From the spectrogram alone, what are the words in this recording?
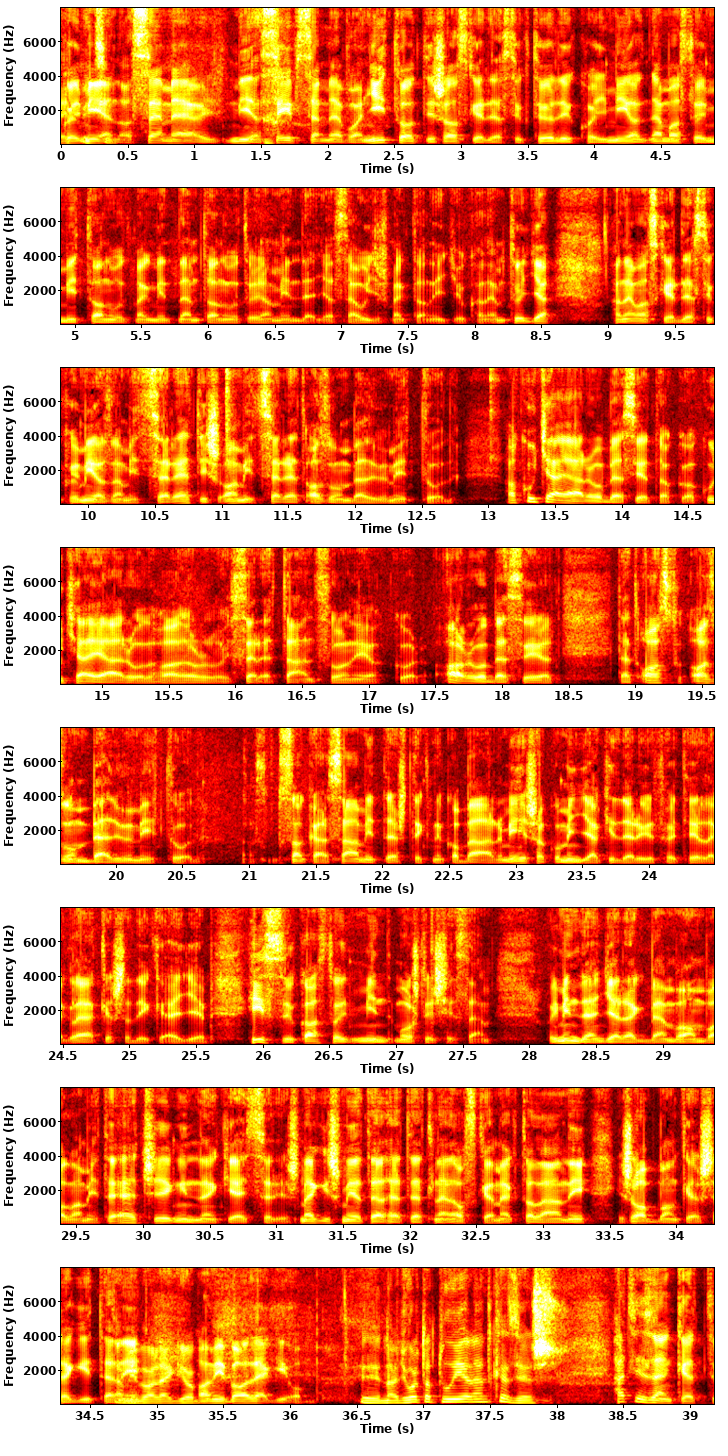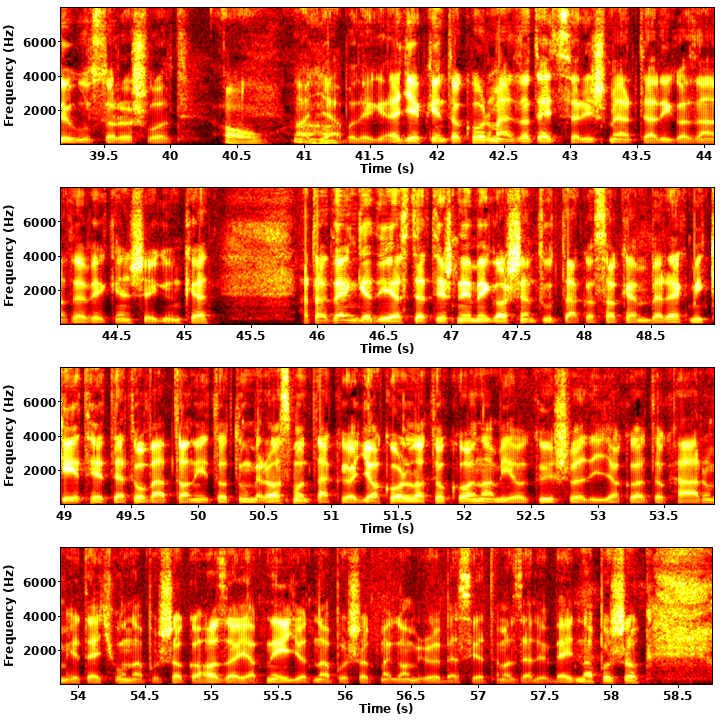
hogy milyen a szeme, hogy milyen szép szeme van nyitott, és azt kérdeztük tőlük, hogy mi, nem azt, hogy mit tanult, meg mit nem tanult, olyan mindegy, aztán úgyis megtanítjuk, ha nem tudja, hanem azt kérdeztük, hogy mi az, amit szeret, és amit szeret, azon belül mit tud. Ha kutyájáról beszélt, akkor a kutyájáról, ha arról, hogy szeret táncolni, akkor arról beszélt. Tehát azt, azon belül mit tud akár a bármi, és akkor mindjárt kiderült, hogy tényleg lelkesedik egyéb. Hisszük azt, hogy mind, most is hiszem, hogy minden gyerekben van valami tehetség, mindenki egyszer és megismételhetetlen, azt kell megtalálni, és abban kell segíteni. Amiben a legjobb. Amiben a legjobb. Nagy volt a túljelentkezés? Hát 12-20-szoros volt. Oh, Nagyjából aha. igen. Egyébként a kormányzat egyszer ismerte el igazán a tevékenységünket, Hát az engedélyeztetésnél még azt sem tudták a szakemberek, mi két héttel tovább tanítottunk, mert azt mondták, hogy a gyakorlatokon, ami a külföldi gyakorlatok három hét, egy hónaposak, a hazaiak négy-öt naposok, meg amiről beszéltem az előbb, egy naposok,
